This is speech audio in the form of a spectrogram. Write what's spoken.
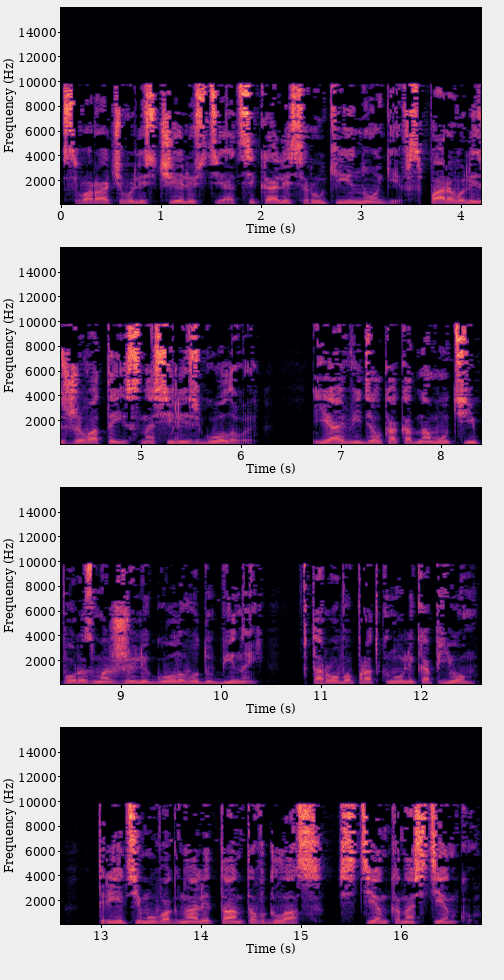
Сворачивались челюсти, отсекались руки и ноги, вспарывались животы, сносились головы. Я видел, как одному типу размозжили голову дубиной, второго проткнули копьем, третьему вогнали танта в глаз, стенка на стенку.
